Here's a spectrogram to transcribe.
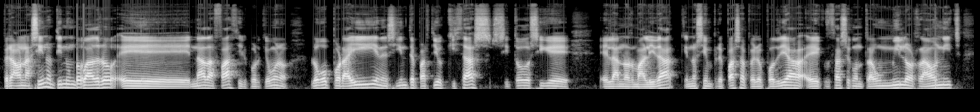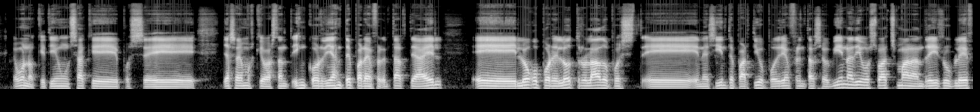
pero aún así no tiene un cuadro eh, nada fácil, porque bueno, luego por ahí en el siguiente partido quizás si todo sigue la normalidad, que no siempre pasa, pero podría eh, cruzarse contra un Milo Raonic, bueno, que tiene un saque, pues eh, ya sabemos que bastante incordiante para enfrentarte a él. Eh, luego por el otro lado, pues en el siguiente partido podría enfrentarse o bien a Diego Schwartzman, Andrei Rublev,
